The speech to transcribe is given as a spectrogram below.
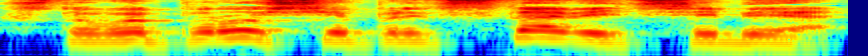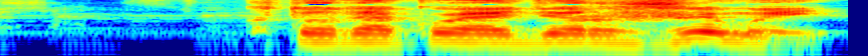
Чтобы проще представить себе, кто такой одержимый,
